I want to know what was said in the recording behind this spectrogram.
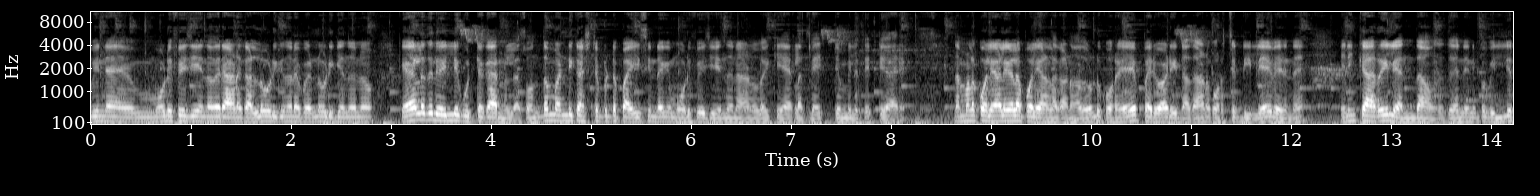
പിന്നെ മോഡിഫൈ ചെയ്യുന്നവരാണ്. കള്ള് കുടിക്കുന്നവനോ പെണ്ണ് കുടിക്കുന്നവനോ കേരളത്തിൽ വലിയ കുറ്റക്കാരനല്ല. സ്വന്തം വണ്ടി കഷ്ടപ്പെട്ട് പൈസ ഉണ്ടാക്കി മോഡിഫൈ ചെയ്യുന്നവനാണല്ലോ കേരളത്തിലെ ഏറ്റവും വലിയ തെറ്റുകാരൻ. നമ്മളെ കൊലയാളികളെ പോലെയാണല്ലോ കാണുന്നത് അതുകൊണ്ട് കുറേ പരിപാടി ഉണ്ട് അതാണ് കുറച്ച് ഡിലേ വരുന്നത് എനിക്കറിയില്ല എന്താവുന്നത് തന്നെ ഇനിയിപ്പോൾ വലിയ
